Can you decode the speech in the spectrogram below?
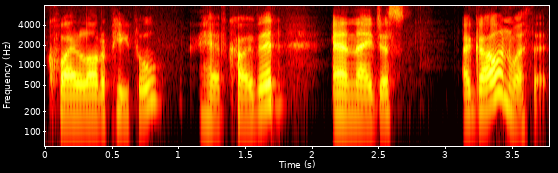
quite a lot of people have COVID, and they just are going with it,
